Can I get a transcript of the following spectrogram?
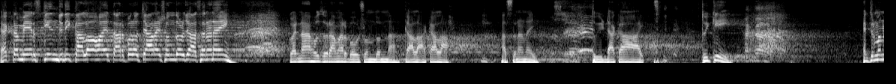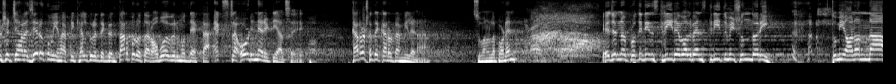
একটা মেয়ের স্কিন যদি কালো হয়, তারপরেও চেহারায় সৌন্দর্য আছে না নাই? কয়, না হুজুর, আমার বউ সুন্দর না, কালা কালা। আছে না নাই? তুই ডাকাইত তুই কি? একজন মানুষের চেহারা যেরকমই হয়, আপনি খেয়াল করে দেখবেন, তারপরেও তার অবয়বের মধ্যে একটা এক্সট্রা অর্ডিনারিটি আছে। কারোর সাথে কারোটা মিলে না। সুবহানাল্লাহ, পড়েন? এজন্য প্রতিদিন স্ত্রীরে বলবেন, স্ত্রী, তুমি সুন্দরী। তুমি অনন্যা।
